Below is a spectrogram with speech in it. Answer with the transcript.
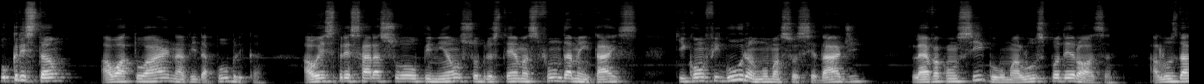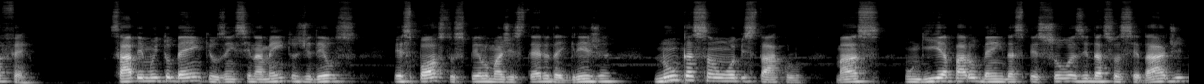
O cristão, ao atuar na vida pública, ao expressar a sua opinião sobre os temas fundamentais que configuram uma sociedade, leva consigo uma luz poderosa, a luz da fé. Sabe muito bem que os ensinamentos de Deus, expostos pelo magistério da Igreja, nunca são um obstáculo, mas um guia para o bem das pessoas e da sociedade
